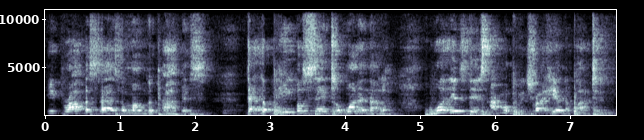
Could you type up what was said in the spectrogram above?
he prophesied among the prophets that the people said to one another, What is this? I'm going to preach right here in the part two.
